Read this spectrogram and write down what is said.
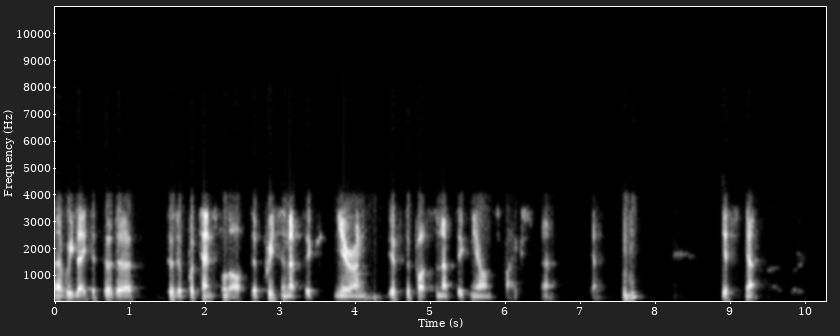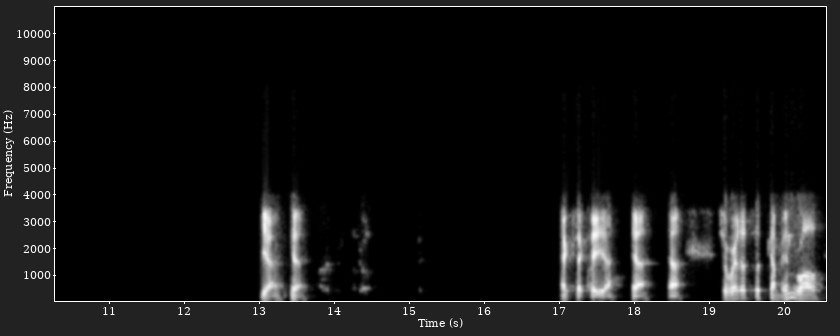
uh, related to the to the potential of the presynaptic neuron if the postsynaptic neuron spikes. Uh, yeah. Mm-hmm. Yes. Yeah. Yeah. Yeah. Exactly. Yeah. Yeah. Yeah. So where does that come in? Well,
